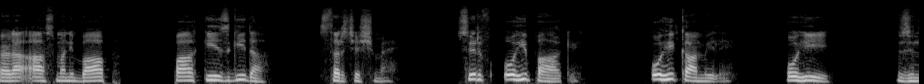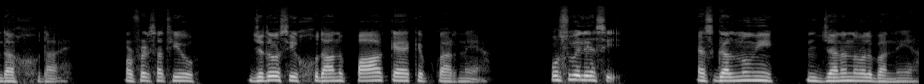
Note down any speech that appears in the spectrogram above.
ਸਾਡਾ ਆਸਮਾਨੀ ਬਾਪ ਪਾਕੀਜ਼ਗੀ ਦਾ ਸਰਚਸ਼ਮਾ ਹੈ ਸਿਰਫ ਉਹੀ ਪਾਕ ਹੈ ਉਹੀ ਕਾਮਿਲ ਹੈ ਉਹੀ ਜ਼ਿੰਦਾ ਖੁਦਾ ਹੈ ਔਰ ਫਿਰ ਸਾਥੀਓ ਜਦੋਂ ਅਸੀਂ ਖੁਦਾ ਨੂੰ ਪਾਕ ਕਹਿ ਕੇ ਪੁਕਾਰਨੇ ਆ ਉਸ ਵੇਲੇ ਅਸੀਂ ਇਸ ਗੱਲ ਨੂੰ ਵੀ ਜਾਣਨ ਵਾਲ ਬਣਨੇ ਆ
